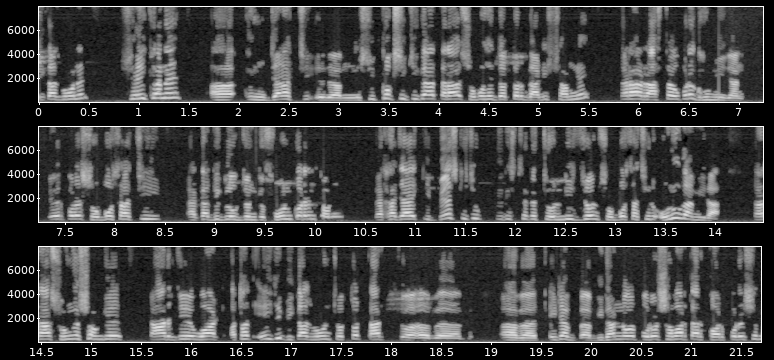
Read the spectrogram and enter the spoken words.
বিকাশ ভবনের, সেইখানে যারা শিক্ষক, শিক্ষিকা, তারা সব্যসাচী দত্তর গাড়ির সামনে তারা রাস্তার উপরে ঘুমিয়ে যান। এরপরে সব্যসাচী একাধিক লোকজনকে ফোন করেন। তখন দেখা যায় কি বেশ কিছু তিরিশ থেকে চল্লিশ জন সব্যসাচীর অনুগামীরা, তারা সঙ্গে সঙ্গে তার যে ওয়ার্ড, অর্থাৎ এই যে বিকাশ ভবন চত্বর, তার এটা বিধাননগর পৌরসভার তার কর্পোরেশন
